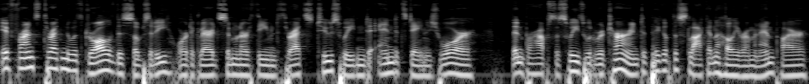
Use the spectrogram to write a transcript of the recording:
If France threatened withdrawal of this subsidy, or declared similar themed threats to Sweden to end its Danish war, then perhaps the Swedes would return to pick up the slack in the Holy Roman Empire.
